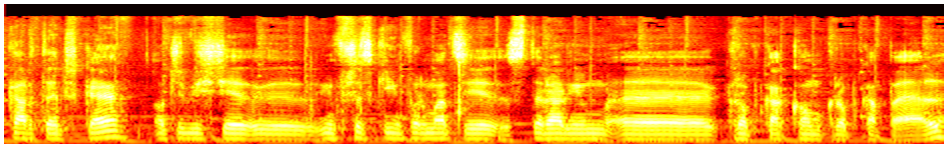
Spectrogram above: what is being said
karteczkę, oczywiście y, wszystkie informacje z terrarium.com.pl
